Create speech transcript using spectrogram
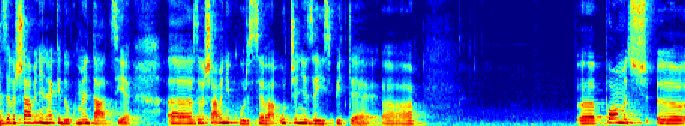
završavanje neke dokumentacije, završavanje kurseva, učenje za ispite, E, pomoć, e, e,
